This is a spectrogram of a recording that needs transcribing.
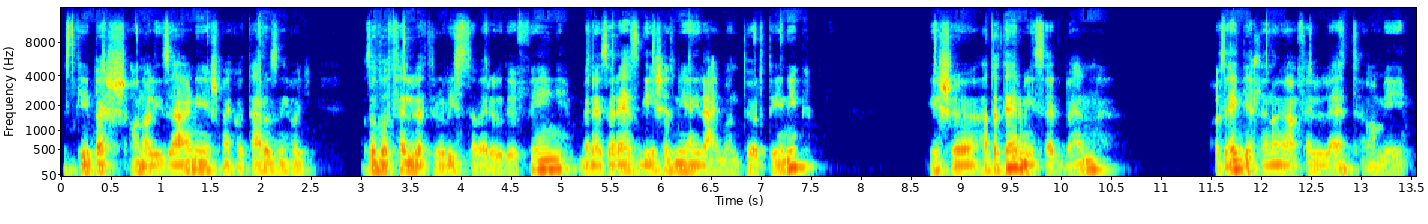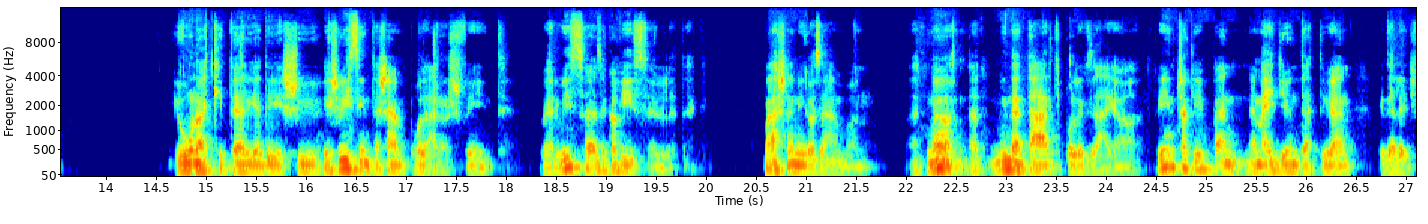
ezt képes analizálni és meghatározni, hogy az adott felületről visszaverődő fényben ez a rezgés, ez milyen irányban történik, és hát a természetben az egyetlen olyan felület, ami jó nagy kiterjedésű és vízszintesen poláros fényt ver vissza, ezek a vízfelületek. Más nem igazán van. Hát nagyon, tehát minden tárgy polarizálja a fényt, csak éppen nem egyöntetően, például egy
